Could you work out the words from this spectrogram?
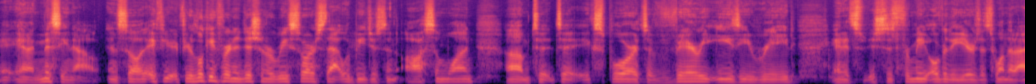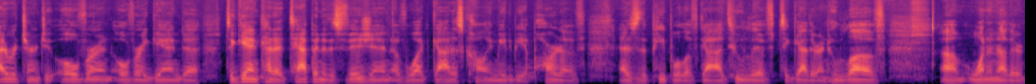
and I'm missing out. And so, if, you, if you're looking for an additional resource, that would be just an awesome one um, to, to explore. It's a very easy read, and it's, it's just for me over the years, it's one that I return to over and over again to, to again kind of tap into this vision of what God is calling me to be a part of as the people of God who live together and who love um, one another.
